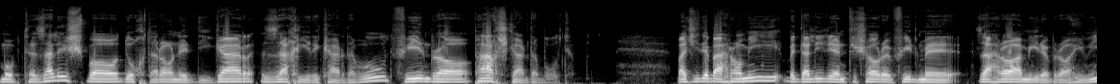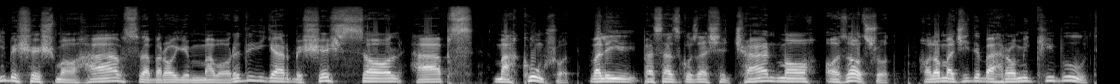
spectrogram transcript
مبتزلش با دختران دیگر ذخیره کرده بود فیلم را پخش کرده بود. مجید بهرامی به دلیل انتشار فیلم زهرا امیر ابراهیمی به شش ماه حبس و برای موارد دیگر به شش سال حبس محکوم شد. ولی پس از گذشت چند ماه آزاد شد. حالا مجید بهرامی کی بود؟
